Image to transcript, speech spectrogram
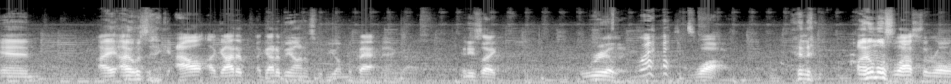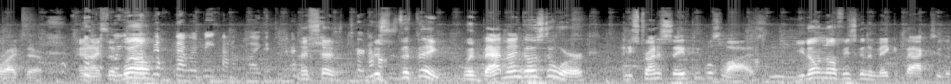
and I, I was like, Al, I gotta I gotta be honest with you, I'm a Batman guy, and he's like, really? What? Why? And I almost lost the role right there, and I said, Well, well, that would be kind of like a turn, I said, this off. is the thing. When Batman goes to work and he's trying to save people's lives, you don't know if he's going to make it back to the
